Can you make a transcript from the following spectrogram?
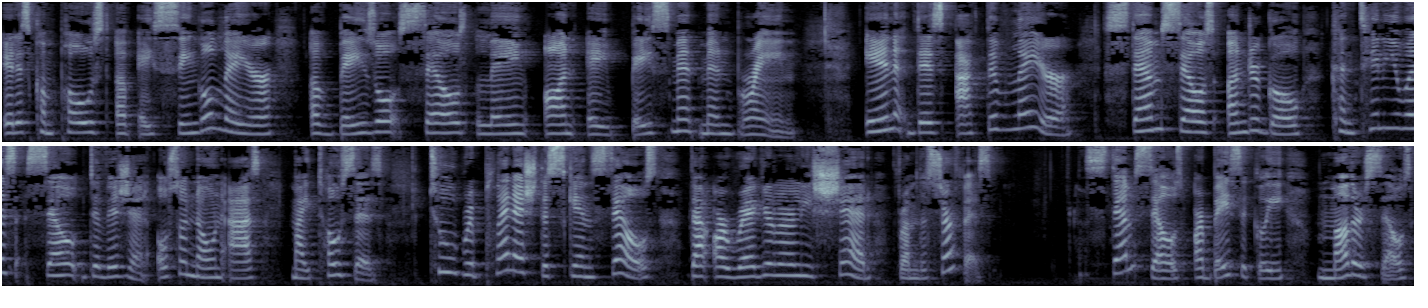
It is composed of a single layer of basal cells laying on a basement membrane. In this active layer, stem cells undergo continuous cell division, also known as mitosis to replenish the skin cells that are regularly shed from the surface. Stem cells are basically mother cells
